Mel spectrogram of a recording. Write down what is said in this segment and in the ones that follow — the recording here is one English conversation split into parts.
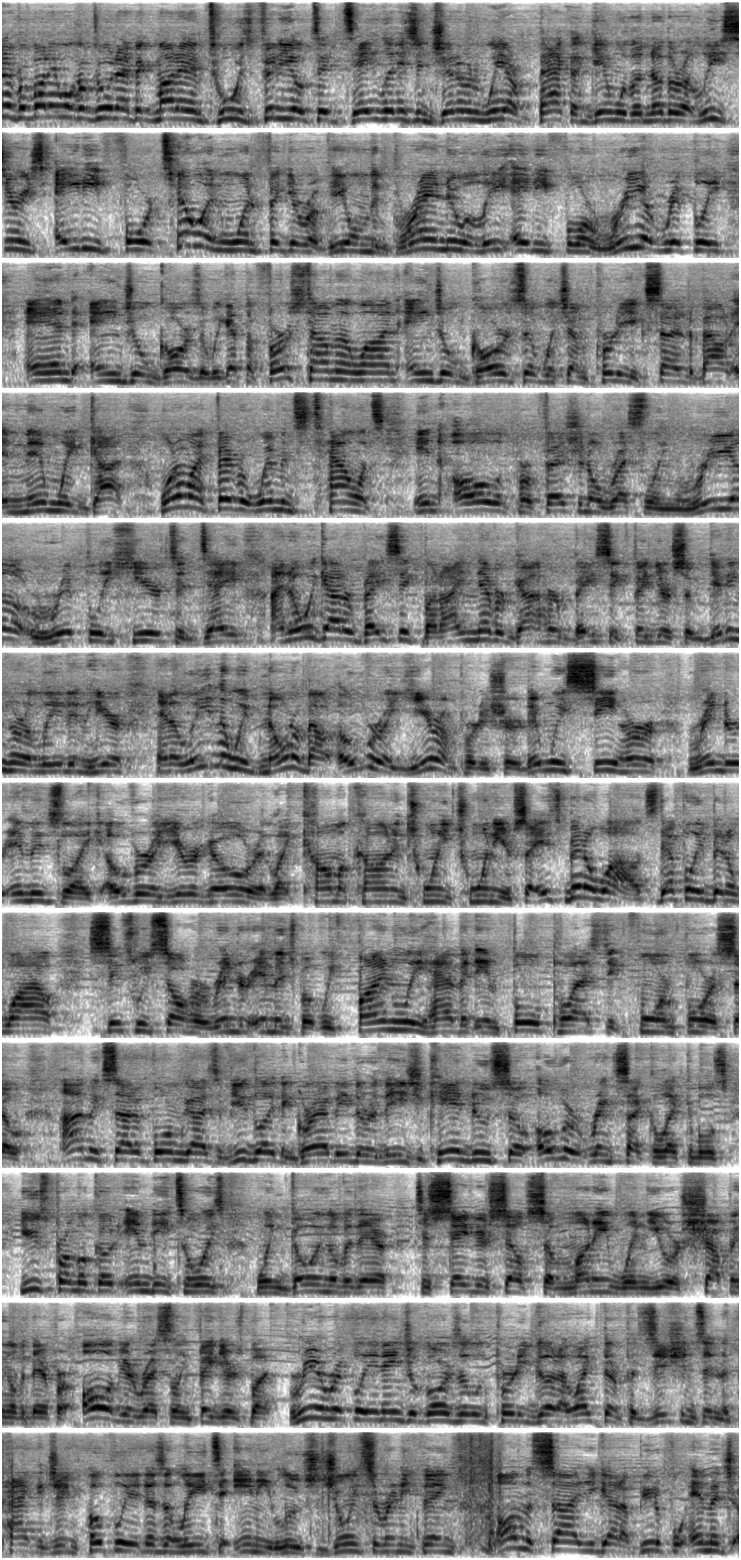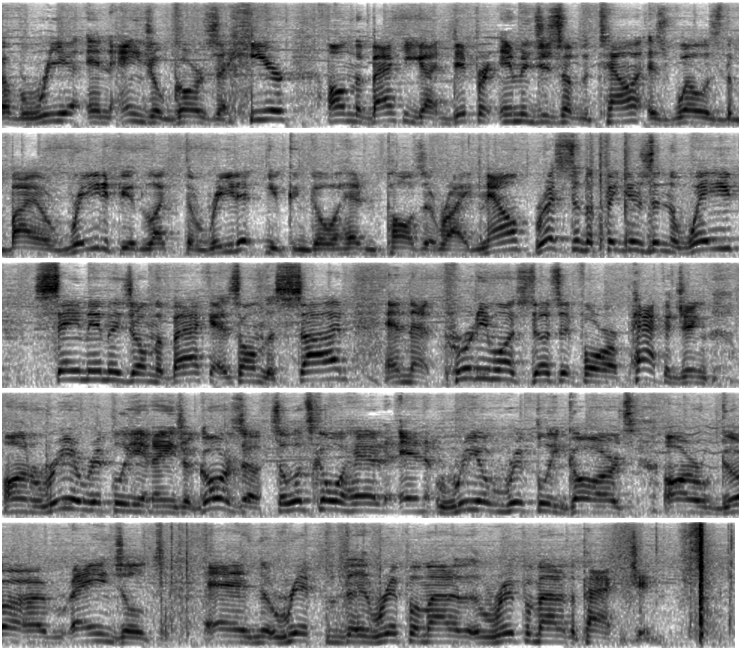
good everybody? Welcome to an Epic My Damn Toys video. Today, ladies and gentlemen, we are back again with another Elite Series 84 2-in-1 figure review on the brand new Elite 84 Rhea Ripley and Angel Garza. We got the first time in the line Angel Garza, which I'm pretty excited about, and then we got one of my favorite women's talents in all of professional wrestling, Rhea Ripley here today. I know we got her basic, but I never got her basic figure, so getting her Elite in here, an Elite that we've known about over a year, I'm pretty sure. Didn't we see her render image like over a year ago or at like Comic-Con in 2020 or so. It's been a while. It's definitely been a while since we saw her render image, but we finally have it in full plastic form for us, so I'm excited for them, guys. If you'd like to grab either of these, you can do so over at Ringside Collectibles. Use promo code MDTOYS when going over there to save yourself some money when you are shopping over there for all of your wrestling figures, but Rhea Ripley and Angel Garza look pretty good. I like their positions in the packaging. Hopefully it doesn't lead to any loose joints or anything. On the side, you got a beautiful image of Rhea and Angel Garza here. On the back, you got different images of the talent as well as the bio read. If you'd like to read it, you can go ahead and pause it right now. Rest of the figures in the wave, same image on the back as on the side, and that pretty much does it for our packaging on Rhea Ripley and Angel Garza. So let's go ahead and Rhea Ripley guards our uh, angels and rip the rip them out of the, rip them out of the packaging.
